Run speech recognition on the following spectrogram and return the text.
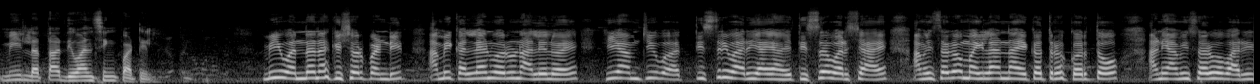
मी लता दिवानसिंग पाटील. मी वंदना किशोर पंडित. आम्ही कल्याणवरून आलेलो आहे. ही आमची व तिसरी वारी आहे आहे तिसरं वर्ष आहे. आम्ही सगळं महिलांना एकत्र करतो आणि आम्ही सर्व वारी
